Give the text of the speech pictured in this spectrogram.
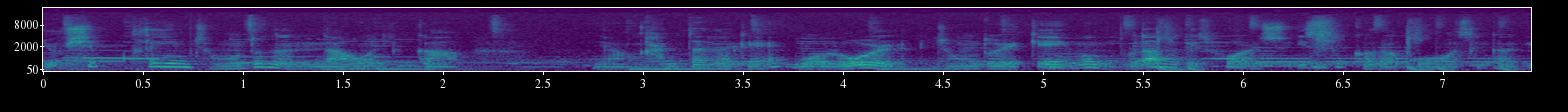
60프레임 정도는 나오니까 그냥 간단하게 뭐 롤 정도의 게임은 무난하게 소화할 수 있을 거라고 생각이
